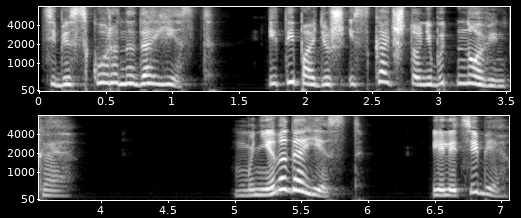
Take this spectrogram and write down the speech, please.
«Тебе скоро надоест, и ты пойдешь искать что-нибудь новенькое». «Мне надоест? Или тебе?»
